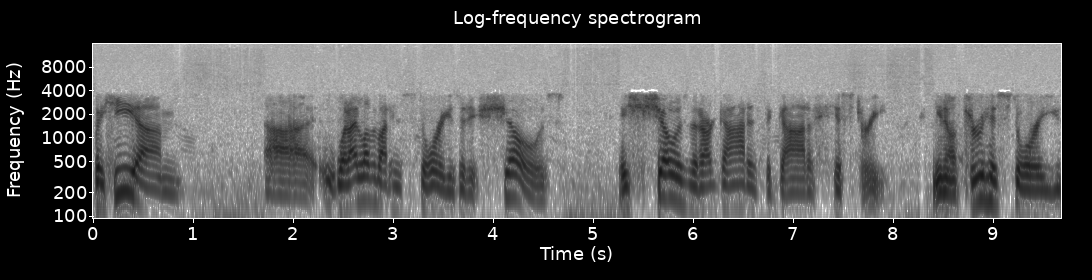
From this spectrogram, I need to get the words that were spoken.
But he, um, uh, what I love about his story is that it shows it shows that our God is the God of history. You know, through his story, you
